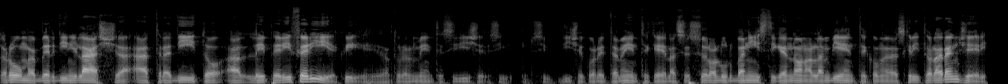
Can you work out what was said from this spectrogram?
Roma, Berdini lascia, ha tradito le periferie, qui naturalmente si dice, si, si dice correttamente che è l'assessore all'urbanistica e non all'ambiente, come aveva scritto la Rangeri,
